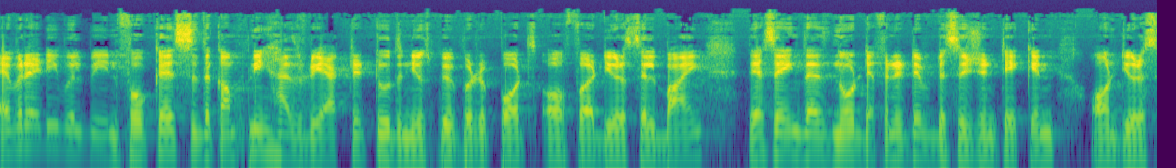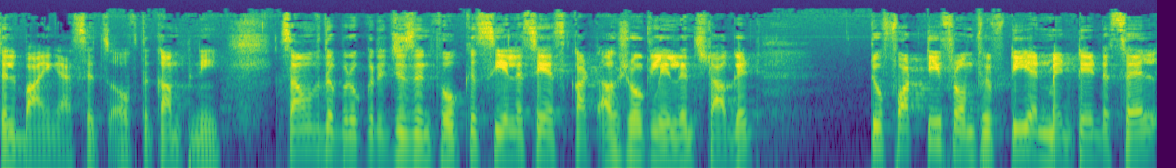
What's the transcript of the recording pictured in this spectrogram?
Eveready will be in focus. The company has reacted to the newspaper reports of uh, Duracell buying. They are saying there's no definitive decision taken on Duracell buying assets of the company. Some of the brokerages in focus. CLSA has cut Ashok Leyland's target to 40 from 50 and maintained a sell.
